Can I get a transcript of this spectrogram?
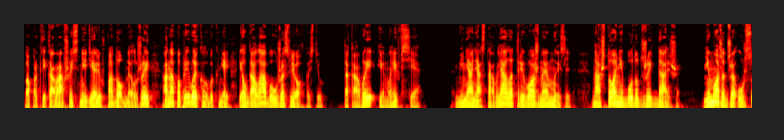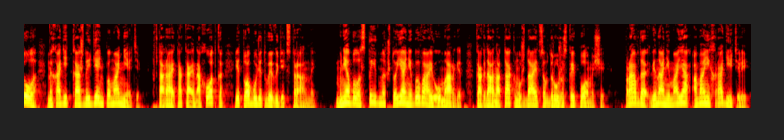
Попрактиковавшись неделю в подобной лжи, она попривыкла бы к ней и лгала бы уже с легкостью. Таковы и мы все. Меня не оставляла тревожная мысль, на что они будут жить дальше. Не может же Урсула находить каждый день по монете, вторая такая находка и то будет выглядеть странной. Мне было стыдно, что я не бываю у Маргет, когда она так нуждается в дружеской помощи. Правда, вина не моя, а моих родителей,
